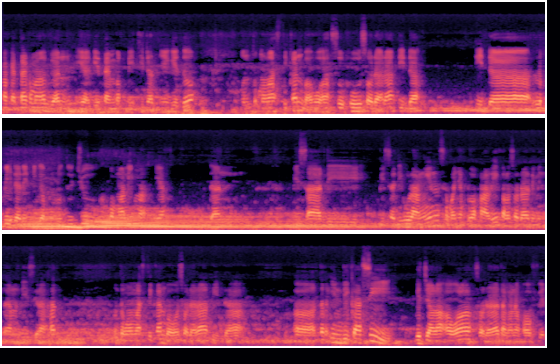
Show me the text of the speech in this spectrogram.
pakai thermal gun ya ditembak di jidatnya gitu untuk memastikan bahwa suhu saudara tidak tidak lebih dari 37,5 ya. Dan bisa di bisa diulangin sebanyak dua kali kalau saudara diminta nanti istirahat untuk memastikan bahwa saudara tidak uh, terindikasi gejala awal saudara terkena COVID.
